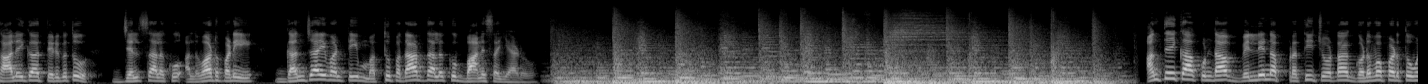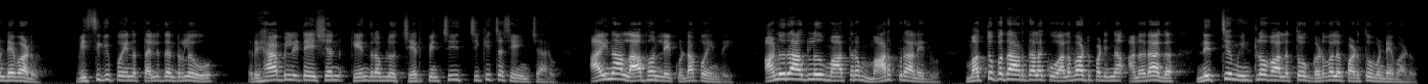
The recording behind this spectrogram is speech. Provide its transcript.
ఖాళీగా తిరుగుతూ జల్సాలకు అలవాటు పడి గంజాయి వంటి మత్తు పదార్థాలకు బానిసయ్యాడు. అంతేకాకుండా వెళ్ళిన ప్రతి చోట గొడవ పడుతూ ఉండేవాడు. విసిగిపోయిన తల్లిదండ్రులు రిహాబిలిటేషన్ కేంద్రంలో చేర్పించి చికిత్స చేయించారు. అయినా లాభం లేకుండా పోయింది. అనురాగ్లు మాత్రం మార్పు రాలేదు. మత్తు పదార్థాలకు అలవాటు పడిన అనురాగ్ నిత్యం ఇంట్లో వాళ్ళతో గొడవలు పడుతూ ఉండేవాడు.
